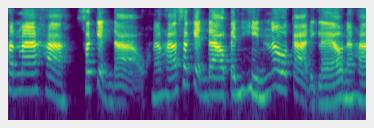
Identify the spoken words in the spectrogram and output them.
ถัดมาค่ะสะเก็ดดาวนะคะสะเก็ดดาวเป็นหินอวกาศอีกแล้วนะคะ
